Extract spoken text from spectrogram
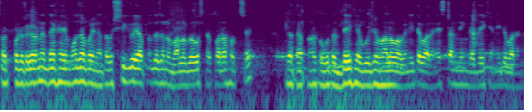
শর্টপটের কারণে দেখাই মজা পাই না তবে শীঘ্রই আপনাদের জন্য ভালো ব্যবস্থা করা হচ্ছে যাতে আপনারা কবুতর দেখে বুঝে ভালোভাবে নিতে পারেন স্ট্যান্ডিংটা দেখে নিতে পারেন।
